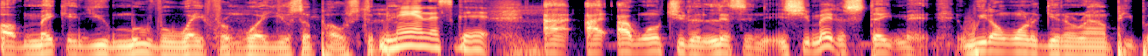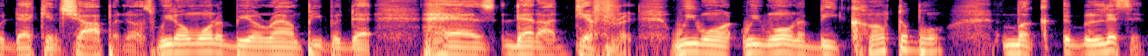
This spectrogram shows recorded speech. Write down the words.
of making you move away from where you're supposed to be. Man, that's good. I, I, I want you to listen. She made a statement. We don't want to get around people that can sharpen us. We don't want to be around people that has that are different. We want we want to be comfortable. But, listen,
